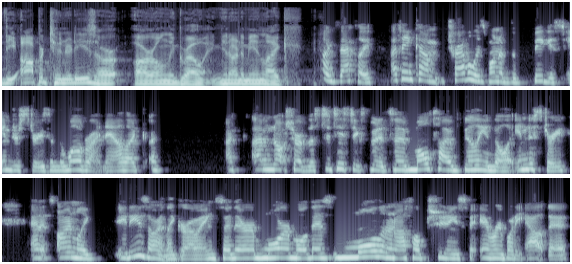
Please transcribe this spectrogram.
the opportunities are are only growing. You know what I mean? Like oh, exactly. I think um, travel is one of the biggest industries in the world right now. Like I, I, am not sure of the statistics, but it's a multi-billion dollar industry and it's only, it is only growing. So there are more and more, there's more than enough opportunities for everybody out there.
